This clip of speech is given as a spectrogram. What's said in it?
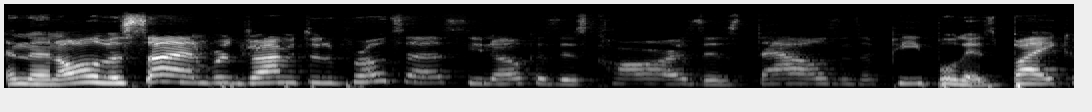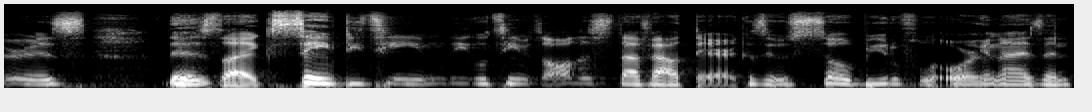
and then all of a sudden we're driving through the protest, you know, because there's cars, there's thousands of people, there's bikers, there's like safety team, legal teams, all this stuff out there because it was so beautiful, organized. And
